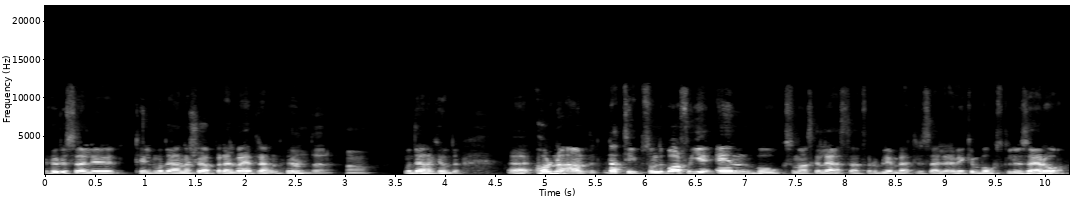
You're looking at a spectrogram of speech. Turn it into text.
hur du säljer till moderna köpare eller vad heter den? Hur, kunder. Ja. Moderna kunder. Uh, har du några andra tips? Om du bara får ge en bok som man ska läsa för att bli en bättre säljare. Vilken bok skulle du säga då?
